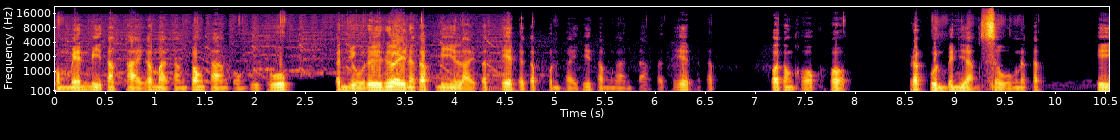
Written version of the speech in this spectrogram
คอมเมนต์มีทักทายเข้ามาทางช่องทางของ YouTube กันอยู่เรื่อยๆนะครับมีหลายประเทศนะครับคนไทยที่ทำงานต่างประเทศนะครับ ก็ต้องขอขอบพระคุณเป็นอย่างสูงนะครับ ที่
